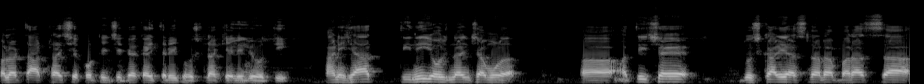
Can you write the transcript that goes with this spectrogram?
मला वाटतं अठराशे कोटीची का काहीतरी घोषणा केलेली होती. आणि ह्या तिन्ही योजनांच्यामुळं अतिशय दुष्काळी असणारा बराचसा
